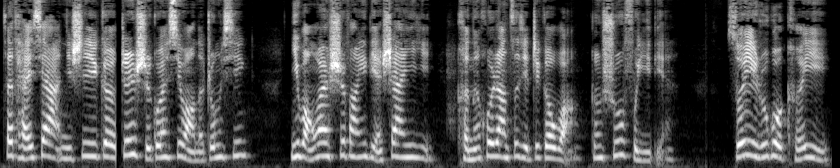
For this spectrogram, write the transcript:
在台下你是一个真实关系网的中心，你往外释放一点善意，可能会让自己这个网更舒服一点。所以，如果可以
